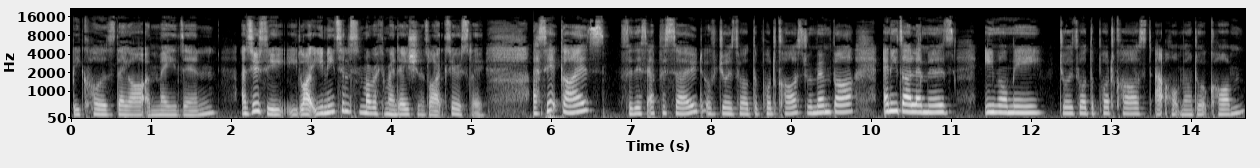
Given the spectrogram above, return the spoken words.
because they are amazing. And seriously, like you need to listen to my recommendations, like seriously. That's it, guys for this episode of Joy's World the podcast. Remember, any dilemmas, email me, Joy's World the podcast at hotmail.com.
